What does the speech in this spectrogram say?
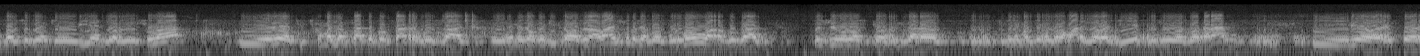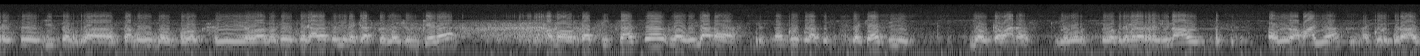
amb el suplent que hi havia, en Jordi Solà, i bé, com el llançat tampoc s'han reforçat. A més, els equips de la zona baixa, per exemple, el Portbou ha recuperat dos jugadors que fins ara s'han mantingut a la marge de l'equip, dos jugadors veterans, i bé, la resta, la resta d'equips doncs, s'ha mogut molt poc. I les nostres destacades serien aquestes, la Junquera, amb els set fitxatges, la Gullana, que s'han incorporat cinc d'aquests, i, i el Cabanes. Llavors, la primera regional, el Vilamalla, ha incorporat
